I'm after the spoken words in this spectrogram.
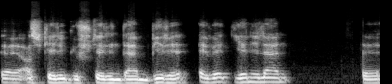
e, askeri güçlerinden biri. Evet yenilen e,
